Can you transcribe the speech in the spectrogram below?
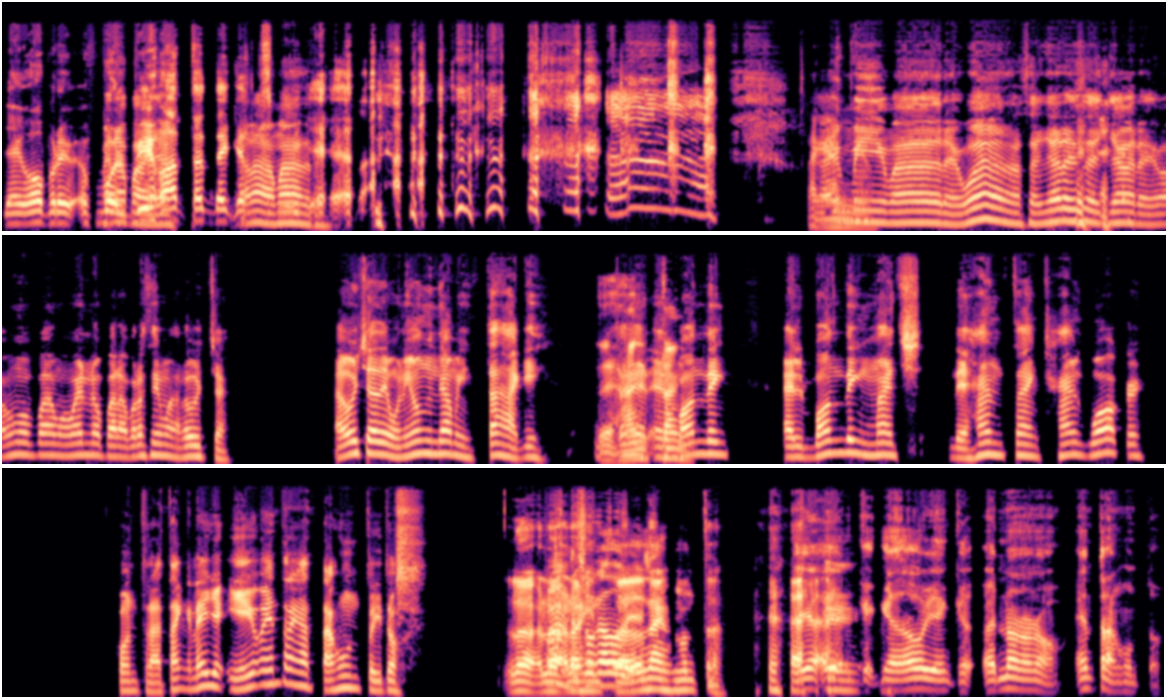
llegó, volvió antes de que A la madre. Ay, mi madre. Bueno, señores y señores, vamos para movernos para la próxima lucha. La lucha de unión de amistad aquí. De el, bonding, el bonding match de Hank Tank, Hank Walker contra Tank Legend. Y ellos entran hasta juntos y todo. Lo- lo- Bueno, los eso quedó bien. introducen juntos. Ellos- ellos- Eh, que quedó bien. que- eh, no, no, no. Entran juntos.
